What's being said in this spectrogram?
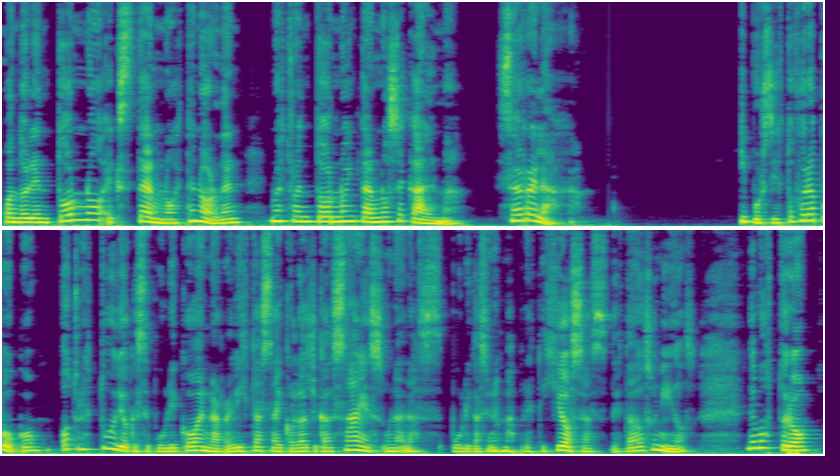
cuando el entorno externo está en orden, nuestro entorno interno se calma, se relaja. Y por si esto fuera poco, otro estudio que se publicó en la revista Psychological Science, una de las publicaciones más prestigiosas de Estados Unidos, demostró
